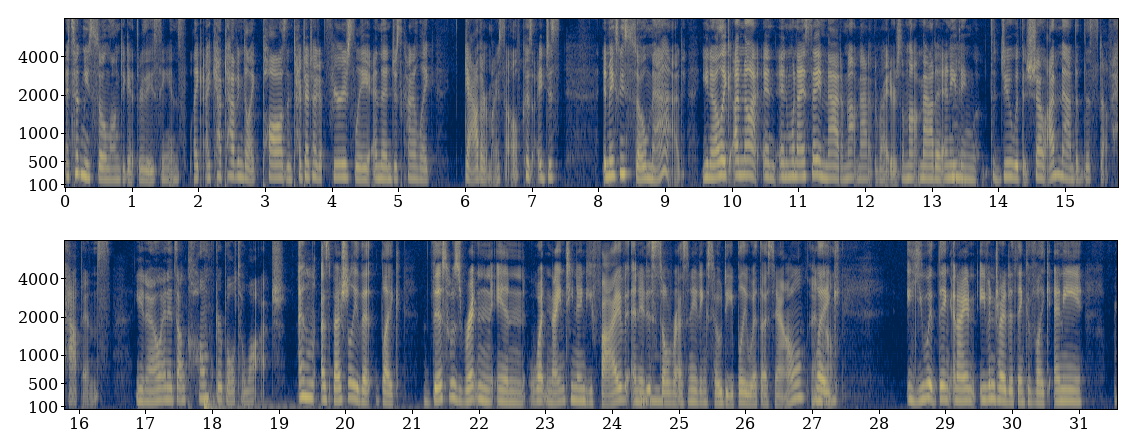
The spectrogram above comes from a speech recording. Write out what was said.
It took me so long to get through these scenes. Like I kept having to like pause and type type type, type furiously and then just kind of like gather myself because I just it makes me so mad. You know, like I'm not and and when I say mad, I'm not mad at the writers. I'm not mad at anything to do with the show. I'm mad that this stuff happens. you know, and it's uncomfortable to watch. And especially that like this was written in what 1995 and it is still resonating so deeply with us now. Mm-hmm. I know. You would think and I even tried to think of like any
